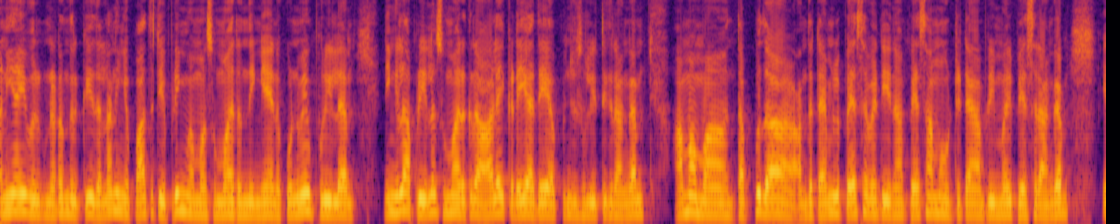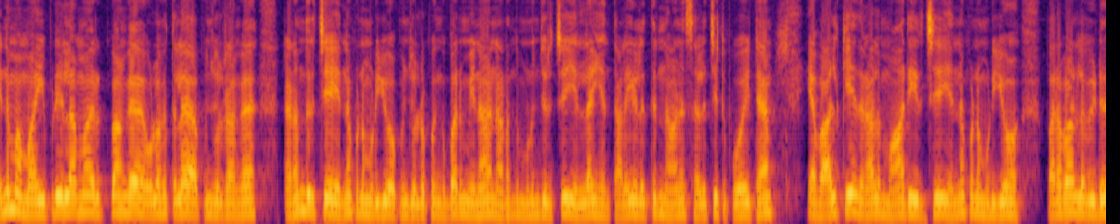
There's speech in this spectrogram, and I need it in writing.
அநியாயம் இவருக்கு நடந்திருக்கு. இதெல்லாம் நீங்கள் பார்த்துட்டு எப்படிங்க மாமா சும்மா இருந்தீங்க? எனக்கு ஒன்றுமே புரியல. நீங்களாம் அப்படியெல்லாம் சும்மா இருக்கிற ஆளே கிடையாதே அப்படின்னு சொல்லிட்டு இருக்கிறாங்க. ஆமாம்மா தப்பு தான் அந்த டைமில் பேச வேண்டிய நான் பேசாமல் விட்டுட்டேன் அப்படி மாதிரி பேசுகிறாங்க என்னம்மாம்மா இப்படி இல்லாமல் இருப்பாங்க உலகத்தில்? அப்படின்னு அப்படின்னு சொல்கிறாங்க நடந்துருச்சே என்ன பண்ண முடியும் அப்படின்னு சொல்கிறப்ப இங்கே பாரு மீனா நடந்து முடிஞ்சிருச்சு. எல்லாம் என் தலையெழுத்து நானும் சலிச்சிட்டு போயிட்டேன். என் வாழ்க்கையே அதனால் மாறிடுச்சு என்ன பண்ண முடியும்? பரவாயில்ல வீடு.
